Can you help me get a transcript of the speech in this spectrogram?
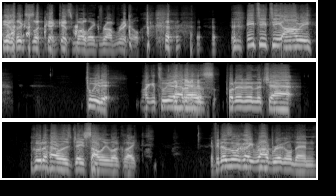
he looks like, I guess, more like Rob Riggle. ETT E Army, tweet it. I can tweet at Yeah. us. Put it in the chat. Who the hell does Jay Sulli look like? If he doesn't look like Rob Riggle, then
